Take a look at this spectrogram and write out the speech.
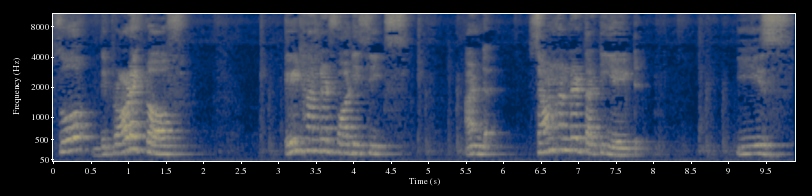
So, the product of 846 and 738 is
